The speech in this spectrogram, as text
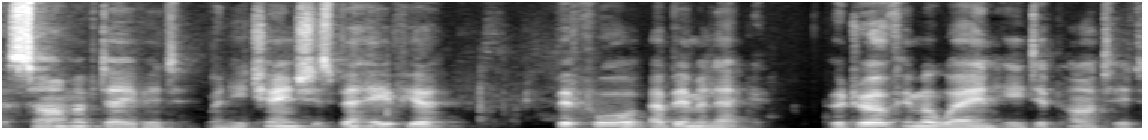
A psalm of David when he changed his behavior before Abimelech, who drove him away, and he departed.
